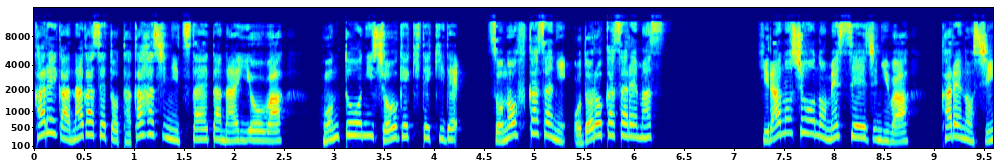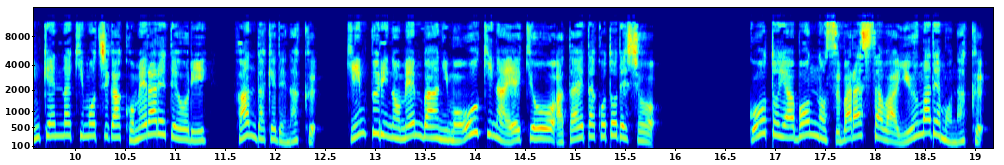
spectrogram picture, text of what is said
彼が長瀬と高橋に伝えた内容は、本当に衝撃的で、その深さに驚かされます。平野翔のメッセージには、彼の真剣な気持ちが込められており、ファンだけでなく、キンプリのメンバーにも大きな影響を与えたことでしょう。ゴートやボンの素晴らしさは言うまでもなく、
